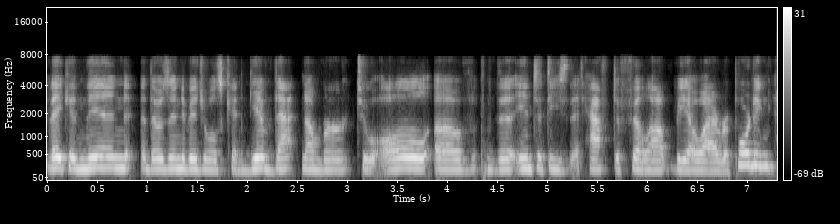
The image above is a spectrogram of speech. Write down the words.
They can then, those individuals can give that number to all of the entities that have to fill out BOI reporting,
